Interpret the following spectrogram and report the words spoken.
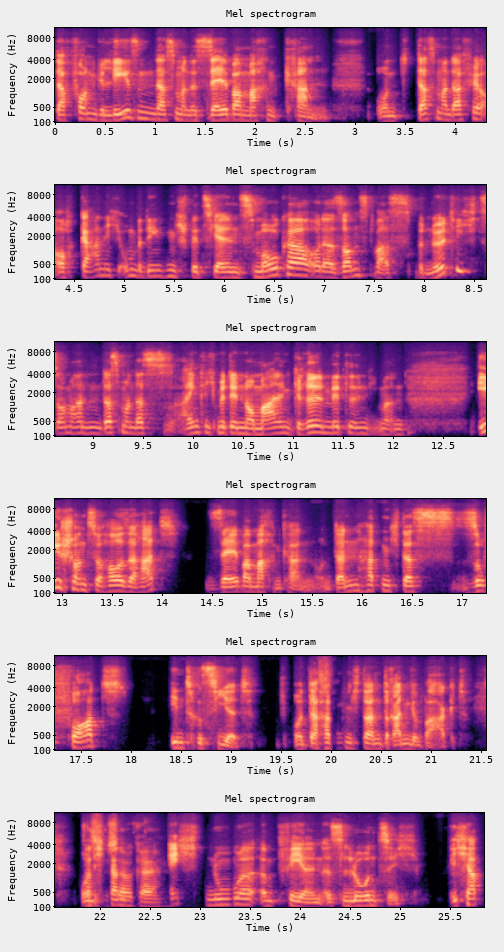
davon gelesen, dass man es selber machen kann. Und dass man dafür auch gar nicht unbedingt einen speziellen Smoker oder sonst was benötigt, sondern dass man das eigentlich mit den normalen Grillmitteln, die man eh schon zu Hause hat, selber machen kann. Und dann hat mich das sofort interessiert. Und da hat mich dann dran gewagt. Und Das ich kann ja echt nur empfehlen. Es lohnt sich. Ich habe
